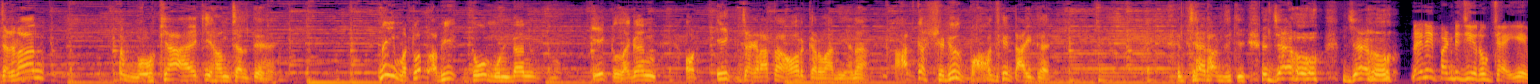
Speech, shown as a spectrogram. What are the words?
जजमान वो क्या है कि हम चलते हैं? नहीं मतलब अभी दो मुंडन एक लगन और एक जगराता और करवानी है ना? आज का शेड्यूल बहुत ही टाइट है। जय राम जी की जय हो जय हो। नहीं नहीं पंडित जी रुक जाइए।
